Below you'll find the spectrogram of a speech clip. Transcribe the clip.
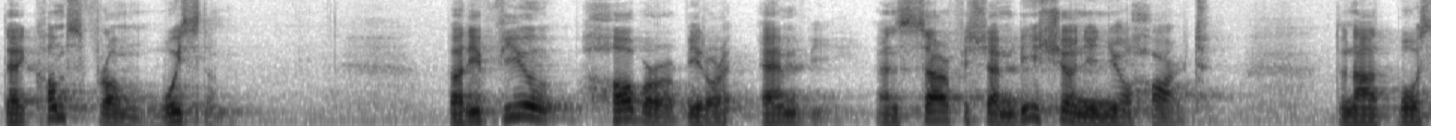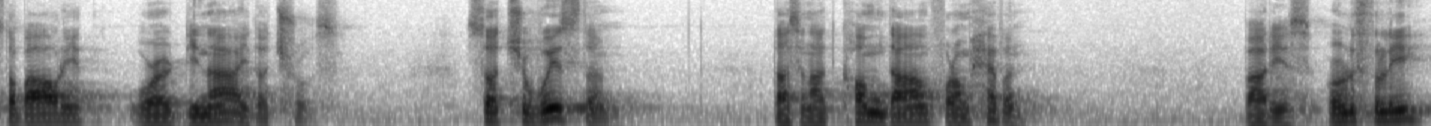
that comes from wisdom. But if you harbor bitter envy and selfish ambition in your heart, do not boast about it or deny the truth. Such wisdom does not come down from heaven, but is earthly,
